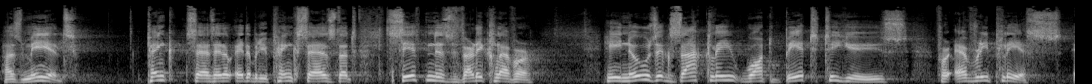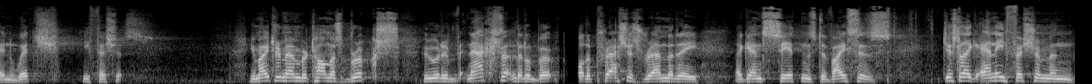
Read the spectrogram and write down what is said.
has made. Pink says, A.W. Pink says that Satan is very clever. He knows exactly what bait to use for every place in which he fishes. You might remember Thomas Brooks, who wrote an excellent little book called A Precious Remedy Against Satan's Devices. Just like any fisherman,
